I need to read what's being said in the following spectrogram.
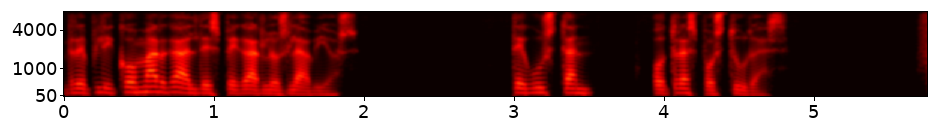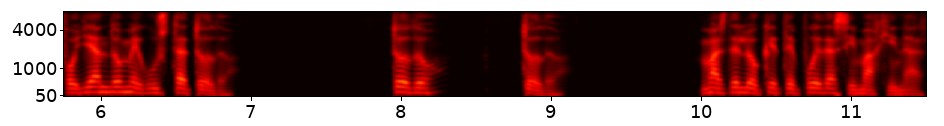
Replicó Marga al despegar los labios. ¿Te gustan, otras posturas? Follando me gusta todo. Todo, todo. Más de lo que te puedas imaginar.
